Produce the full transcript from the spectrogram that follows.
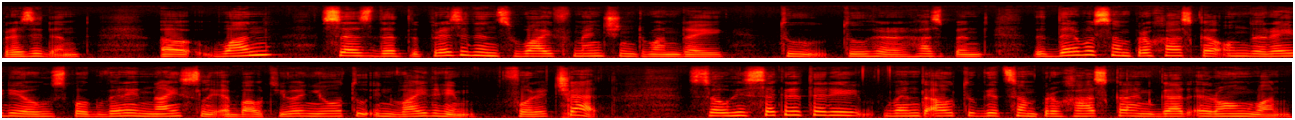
president. Uh, one says that the president's wife mentioned one day to, to her husband that there was some Prochaska on the radio who spoke very nicely about you and you ought to invite him for a chat. So his secretary went out to get some Prochaska and got a wrong one.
